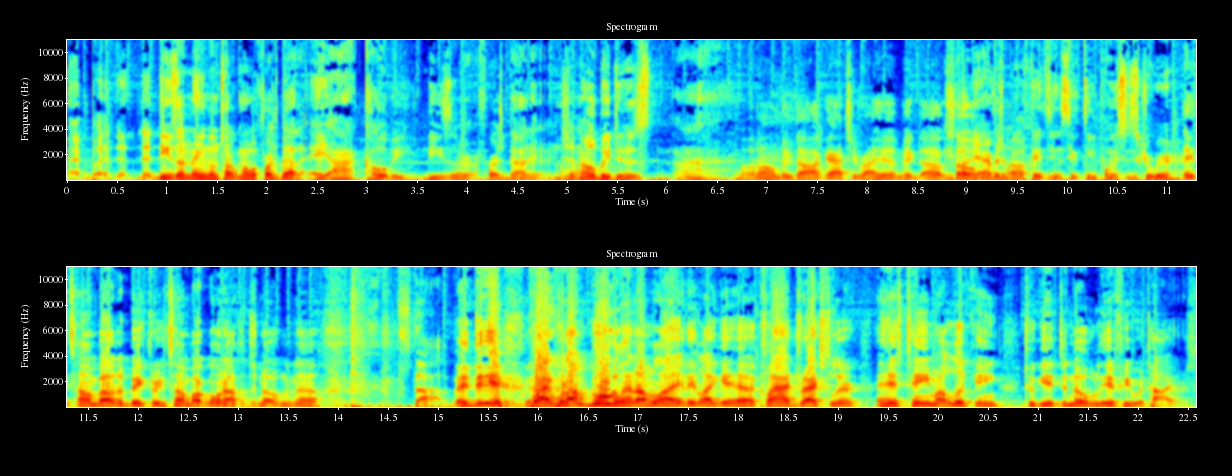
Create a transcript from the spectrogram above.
uh, But th- th- these are names I'm talking about with first ballot. AI, Kobe. These are first ballot. And Ginobili just uh, Hold on, big dog. I got you right here, big dog. he so probably averaged about 15, 16 points in his career. they talking about the big three. Talking about going out to Ginobili now. Stop. They man. did right when I'm googling. I'm like, they like, yeah, Clyde Drexler and his team are looking to get Ginobili if he retires.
